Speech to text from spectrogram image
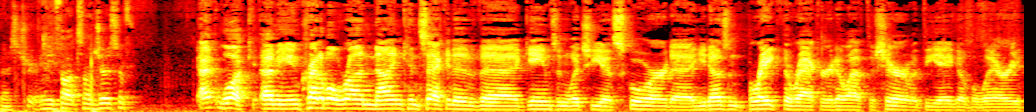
That's true. Any thoughts on Josef? Uh, look, I mean, incredible run, nine consecutive uh, games in which he has scored. Uh, he doesn't break the record; he'll have to share it with Diego Valeri.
